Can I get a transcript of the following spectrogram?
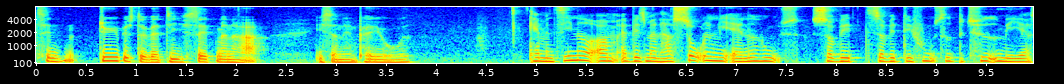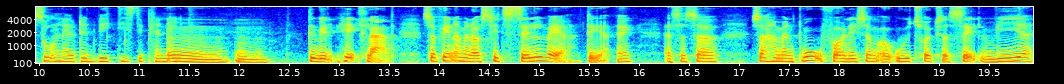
til den dybeste værdisæt, man har i sådan en periode. Kan man sige noget om, at hvis man har solen i andet hus, så vil, så vil det huset betyde mere? Solen er jo den vigtigste planet. Mm, mm. Det vil helt klart. Så finder man også sit selvværd der. Ikke? Altså så, så har man brug for ligesom at udtrykke sig selv via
